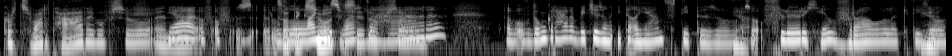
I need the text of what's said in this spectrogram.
kort zwartharig of zo. En, ja, eh, of, of lange zwarte of zo. haren. Of, of donker haar, een beetje zo'n Italiaans type. Zo, Ja. zo fleurig, heel vrouwelijk, die Ja. zo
